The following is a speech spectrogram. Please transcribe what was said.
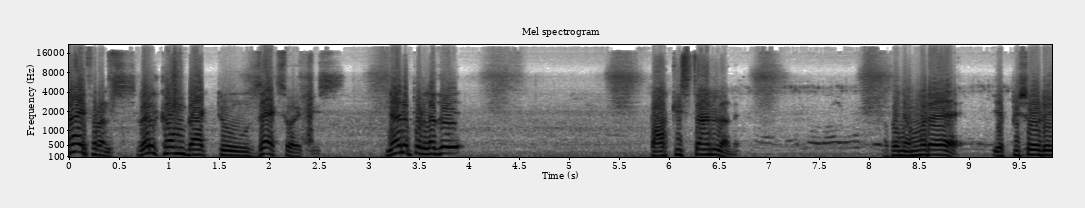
Hi friends welcome back to Saks varieties ഞാനിപ്പോൾ ഉള്ളത് പാകിസ്ഥാനിലാണ്. അപ്പൊ നമ്മുടെ എപ്പിസോഡ്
